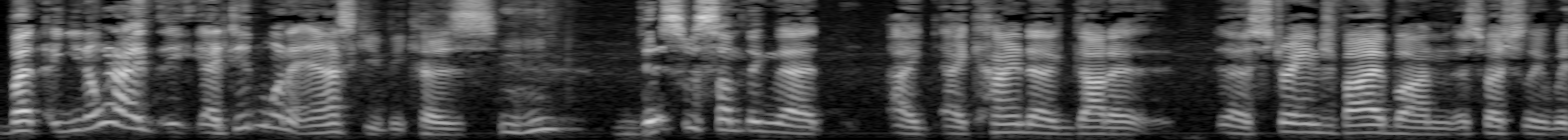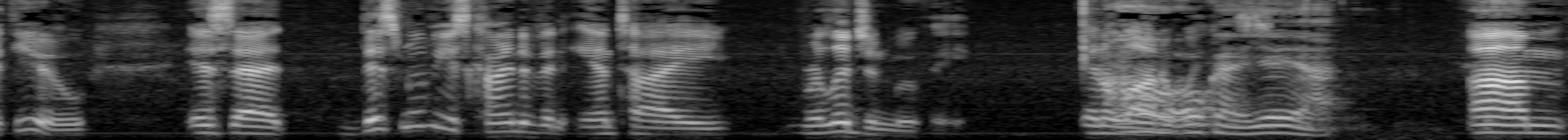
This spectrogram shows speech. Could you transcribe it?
but you know what I I did want to ask you because mm-hmm. this was something that I, I kind of got a, a, strange vibe on, especially with you, is that this movie is kind of an anti-religion movie in a oh, lot of ways. Okay, yeah, yeah. Um,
